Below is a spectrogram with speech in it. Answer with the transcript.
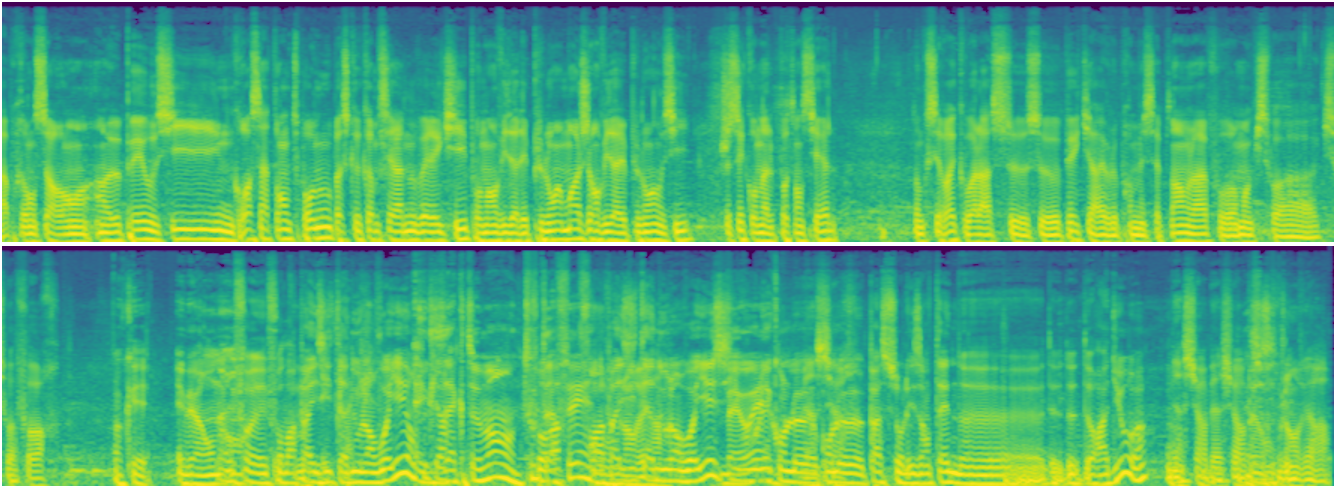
Après on sort un EP aussi, une grosse attente pour nous parce que comme c'est la nouvelle équipe, on a envie d'aller plus loin. Moi j'ai envie d'aller plus loin aussi. Je sais qu'on a le potentiel. Donc c'est vrai que voilà, ce, ce EP qui arrive le 1er septembre là, faut vraiment qu'il soit qu'il soit fort. Ok. Eh bien, on, Il, faut- il faudra on pas hésiter à nous l'envoyer en tout cas. Exactement, tout faudra, à fait. faudra On pas vous hésiter à nous l'envoyer si Ben vous ouais, voulez qu'on le, passe sur les antennes de, de- radio. hein. Bien sûr, bien sûr, Mais on vous l'enverra.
